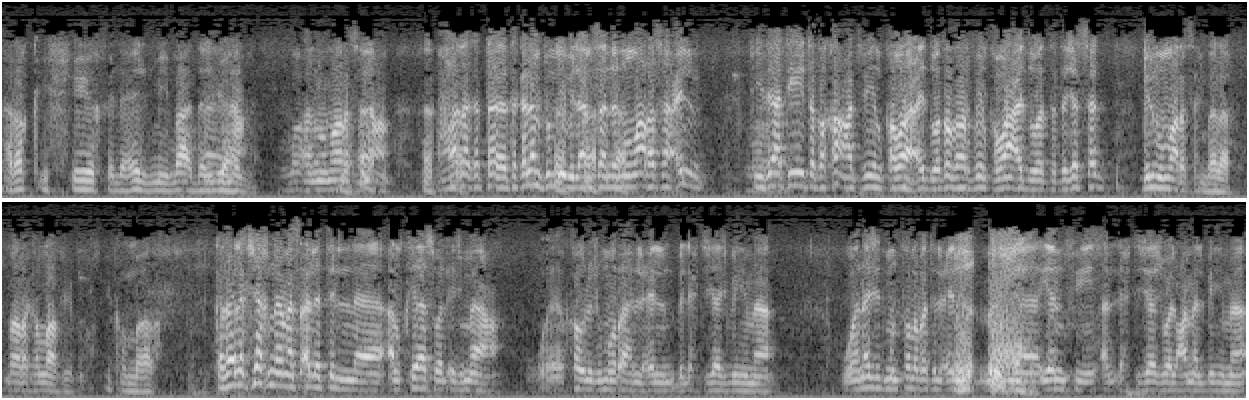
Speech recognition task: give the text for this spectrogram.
ترقي الشيخ في العلم بعد الجهل. الممارسة نعم. هذا تكلمتم به بالأمس أن الممارسة علم في ذاته تتقاعد فيه القواعد وتظهر فيه القواعد وتتجسد بالممارسة. بلى. بارك الله فيكم. فيكم بارك. كذلك شيخنا مسألة ال- القياس والإجماع. وقول جمهور أهل العلم بالاحتجاج بهما ونجد من طلبة العلم من ينفي الاحتجاج والعمل بهما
